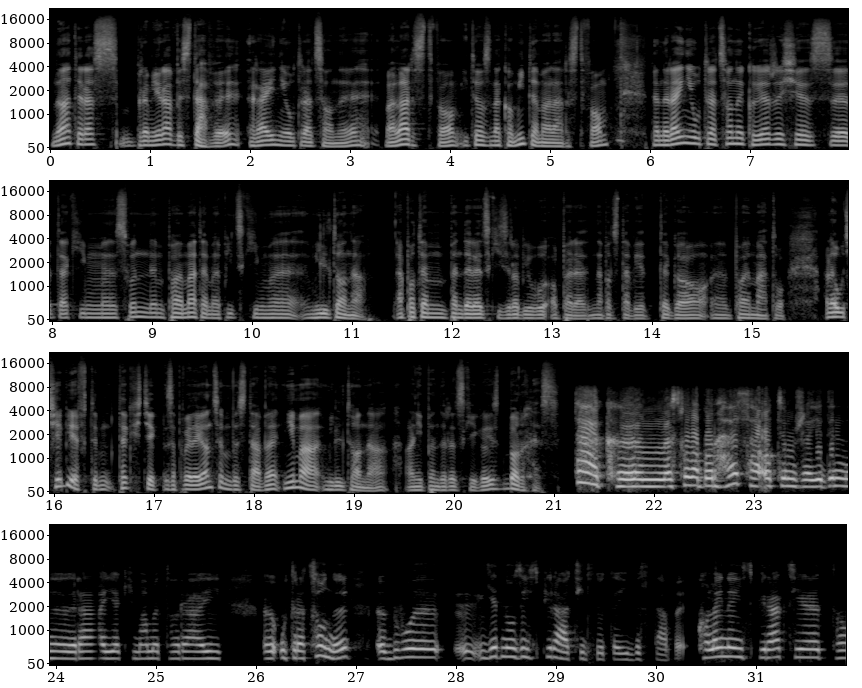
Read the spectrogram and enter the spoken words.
No a teraz premiera wystawy Raj Nieutracony, malarstwo i to znakomite malarstwo. Ten Raj Nieutracony kojarzy się z takim słynnym poematem epickim Miltona. A potem Penderecki zrobił operę na podstawie tego e, poematu. Ale u ciebie w tym tekście zapowiadającym wystawę nie ma Miltona ani Pendereckiego, jest Borges. Tak, słowa Borgesa o tym, że jedyny raj, jaki mamy, to raj utracony, e, były e, jedną z inspiracji do tej wystawy. Kolejne inspiracje to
